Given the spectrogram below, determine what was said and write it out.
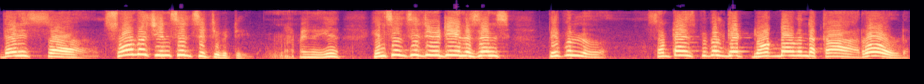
there is uh, so much insensitivity. I mean, insensitivity in a sense, people sometimes people get knocked down in the car road.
